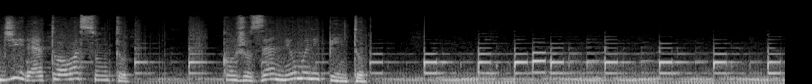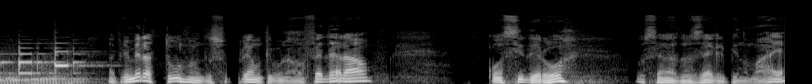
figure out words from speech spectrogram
Direto ao assunto. Com José Neumann e Pinto. Primeira turma do Supremo Tribunal Federal considerou o senador Zé Gripino Maia,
